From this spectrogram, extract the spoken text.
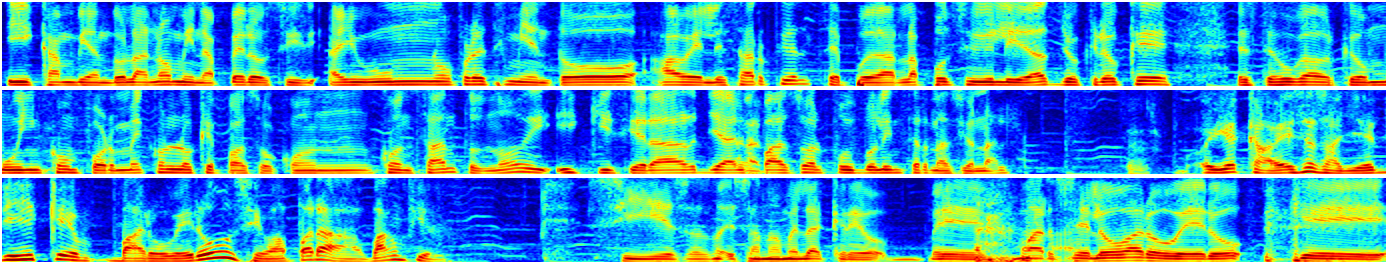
y cambiando la nómina, pero si hay un ofrecimiento a Vélez Arfield se puede dar la posibilidad. Yo creo que este jugador quedó muy inconforme con lo que pasó con, con Santos, ¿no? Y, y quisiera dar ya el Claro. paso al fútbol internacional. Oiga, cabezas, ayer dije que Barovero se va para Banfield. Sí, esa, esa no me la creo. Eh, Marcelo Barovero, que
